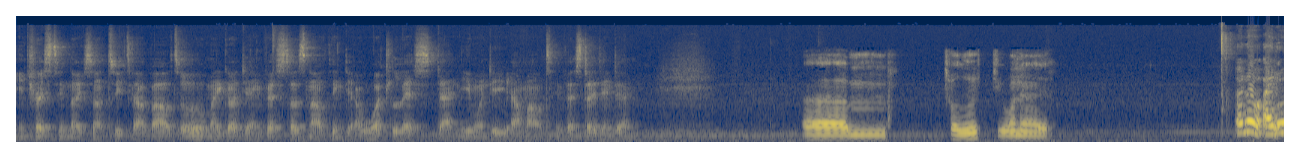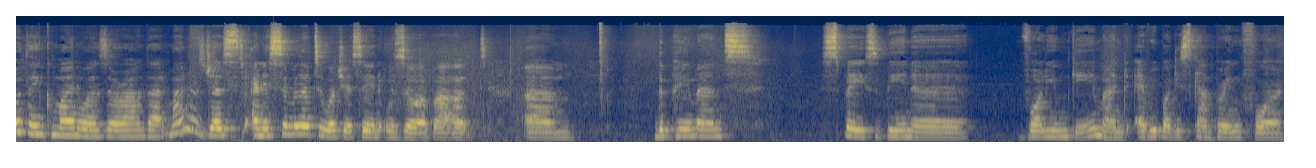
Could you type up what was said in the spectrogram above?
interesting noise on Twitter about, oh my god, their investors now think they are worth less than even the amount invested in them. Um, Tolu, do you want to? Oh no, I don't think mine was around that. Mine was just, and it's similar to what you're saying, Uzo, about um, the payment space being a volume game and everybody scampering for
